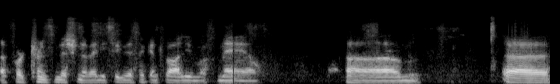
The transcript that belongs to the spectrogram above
uh, for transmission of any significant volume of mail um, uh,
